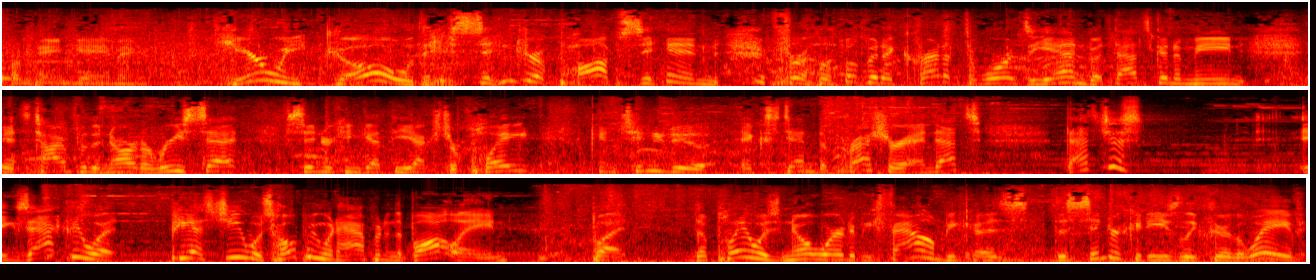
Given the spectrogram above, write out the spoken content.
from Pain Gaming. Here we go. The Syndra pops in for a little bit of credit towards the end, but that's going to mean it's time for the Gnar to reset. Syndra can get the extra plate, continue to extend the pressure, and that's that's just exactly what PSG was hoping would happen in the bot lane, but the play was nowhere to be found because the Syndra could easily clear the wave.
